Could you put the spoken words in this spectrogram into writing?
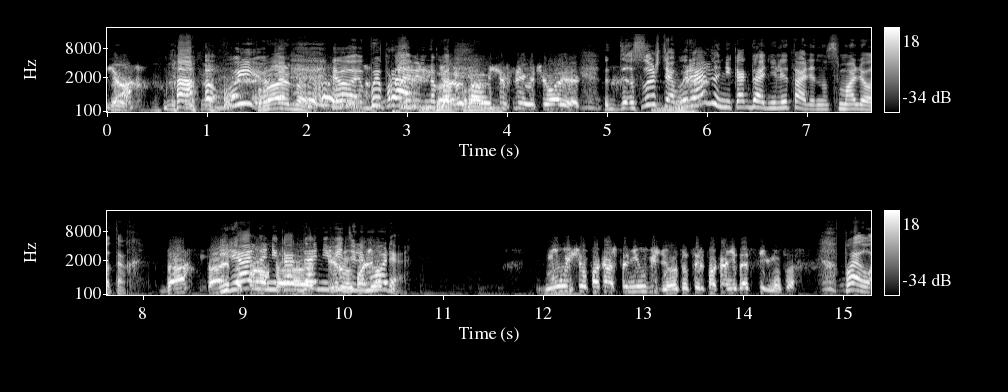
Я? Вы? Правильно. Э, Вы правильно. Да, Даже самый правильно. счастливый человек. Да, слушайте, а вы реально никогда не летали на самолетах? Да, да, И реально правда. никогда не Первый видели полет- море? Ну, еще пока что не увидел, эта цель пока не достигнута. Павел,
